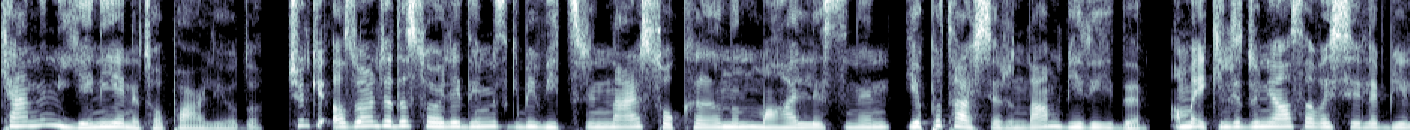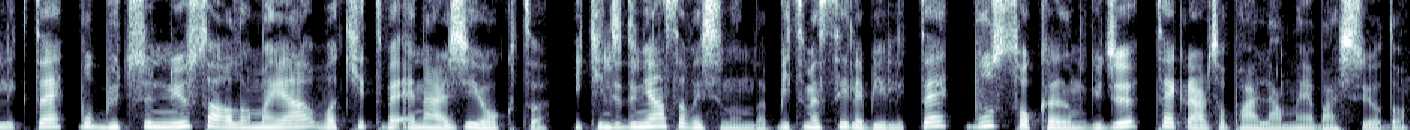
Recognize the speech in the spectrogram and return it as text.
kendini yeni yeni toparlıyordu. Çünkü az önce de söylediğimiz gibi vitrinler sokağının, mahallesinin yapı taşlarından biriydi. Ama 2. Dünya Savaşı ile birlikte bu bütünlüğü sağlamaya vakit ve enerji yoktu. İkinci Dünya Savaşı'nın da bitmesiyle birlikte bu sokağın gücü tekrar toparlanmaya başlıyordu.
